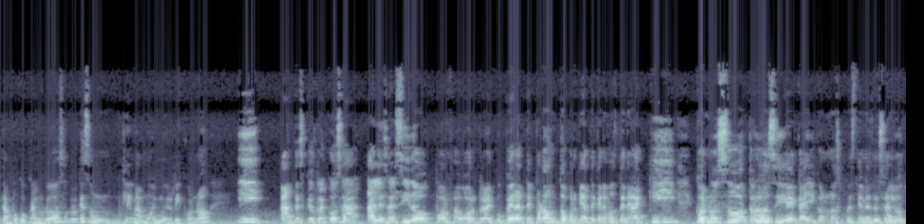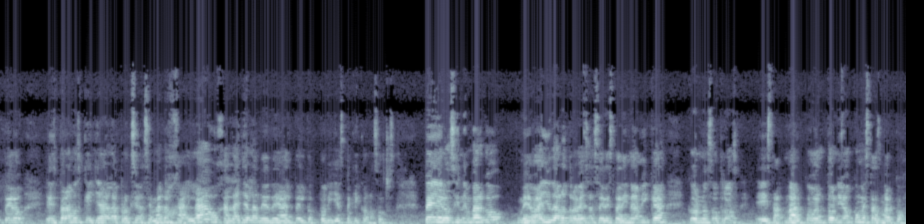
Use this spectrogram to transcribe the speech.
tampoco caluroso, creo que es un clima muy, muy rico, ¿no? Y antes que otra cosa, Alex Salcido, por favor, recupérate pronto porque ya te queremos tener aquí con nosotros. Sigue ahí con unas cuestiones de salud, pero esperamos que ya la próxima semana, ojalá, ojalá ya la dé de alta el doctor y ya esté aquí con nosotros. Pero sin embargo, me va a ayudar otra vez a hacer esta dinámica con nosotros. Está Marco Antonio, ¿cómo estás, Marco?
